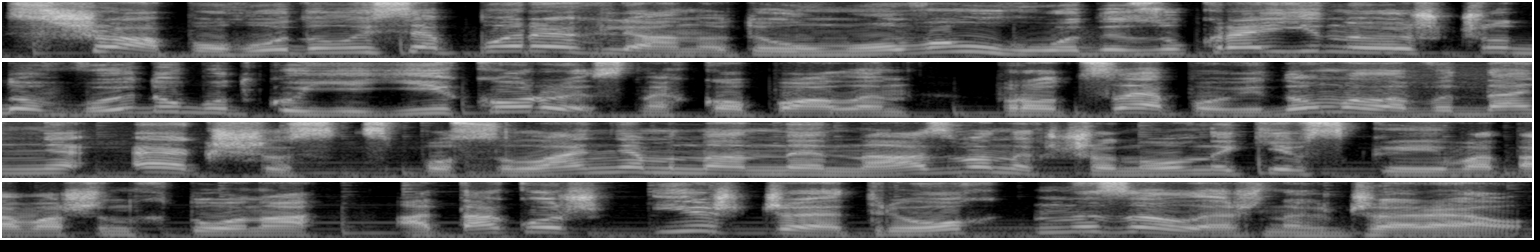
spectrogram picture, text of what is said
США погодилися переглянути умови угоди з Україною щодо видобутку її корисних копалин. Про це повідомила видання Екшес з посиланням на неназваних чиновників з Києва та Вашингтона, а також іще трьох незалежних джерел.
